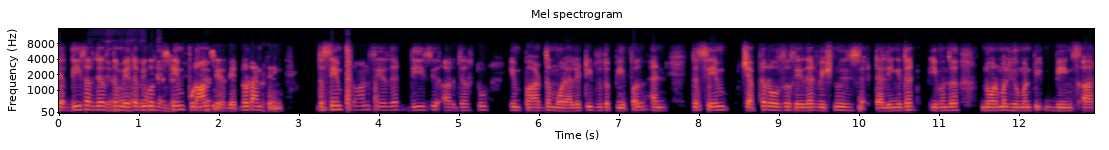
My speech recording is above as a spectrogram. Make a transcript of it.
yeah these are just Yeah, the I'm, made up I'm, I'm because getting same there. puran Yeah. says that not i'm saying the same Puran says that these are just to impart the morality to the people, and the same chapter also says that Vishnu is telling it that even the normal human be- beings are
